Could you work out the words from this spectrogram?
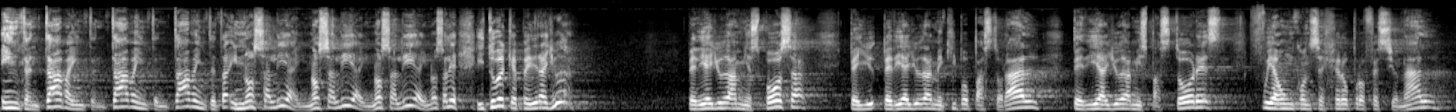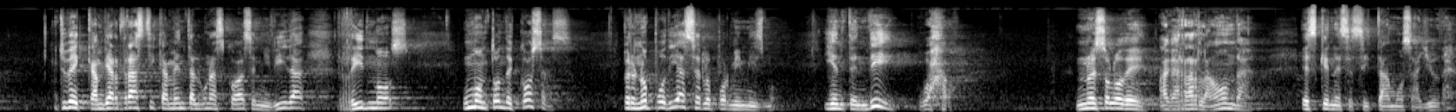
intentaba, intentaba, intentaba, intentaba, y no salía, y no salía, y no salía, y no salía. Y tuve que pedir ayuda. Pedí ayuda a mi esposa, pedí ayuda a mi equipo pastoral, pedí ayuda a mis pastores, fui a un consejero profesional. Tuve que cambiar drásticamente algunas cosas en mi vida, ritmos, un montón de cosas, pero no podía hacerlo por mí mismo. Y entendí, wow, no es solo de agarrar la onda, es que necesitamos ayuda.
